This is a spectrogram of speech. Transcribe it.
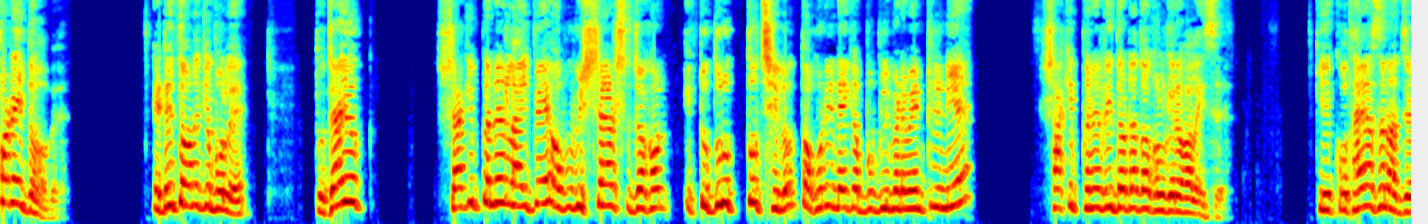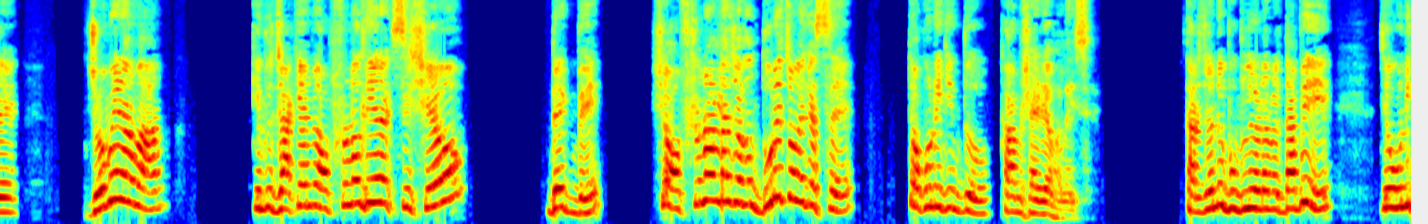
পড়াইতে হবে। এটাই তো অনেকে বলে। তো যাই হোক সাকিব খানের লাইফে অপবিশ্বাস যখন একটু দূরত্ব ছিল, তখনই নায়িকা বুবলি ম্যাডাম এন্ট্রি নিয়ে সাকিব খানের হৃদয়টা দখল করে ফেলাইছে। কি কোথায় আছে না যে জমিন আমার, কিন্তু যাকে আমি অপশনাল দিয়ে রাখছি, সেও দেখবে, সে অপশনালটা যখন দূরে চলে গেছে, তখনই কিন্তু কাম সারিয়া ফেলাইছে। তার জন্য বুবলি ম্যাডামের দাবি যে উনি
